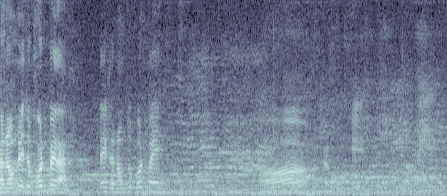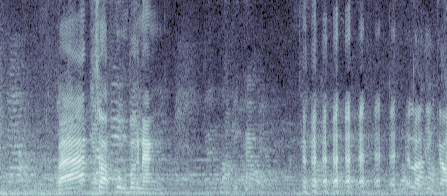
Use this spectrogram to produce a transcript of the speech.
ขนมได้ทุกคนไปล่ะ ได้ขนมทุกคนไป อ๋อครับโอเคบาสสอบกุ้งเบื้องหนัง ราที่เก่า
